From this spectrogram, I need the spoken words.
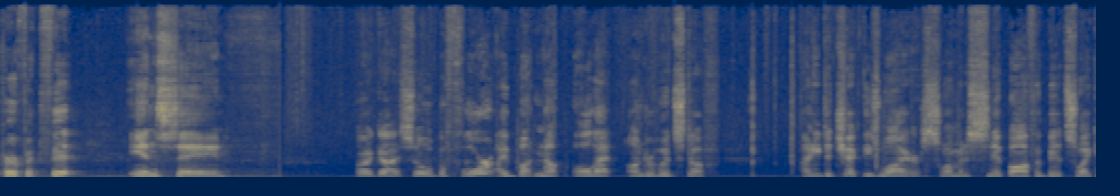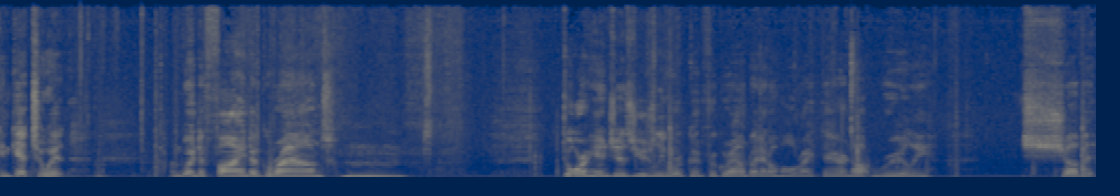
Perfect fit. Insane. Alright guys, so before I button up all that underhood stuff, I need to check these wires. So I'm going to snip off a bit so I can get to it. I'm going to find a ground. Hmm. Door hinges usually work good for ground. I got a hole right there? Not really. Shove it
